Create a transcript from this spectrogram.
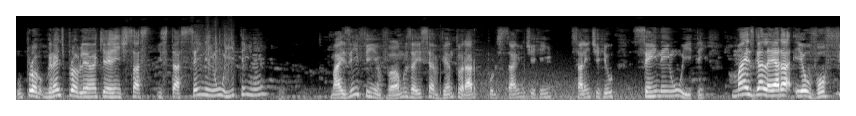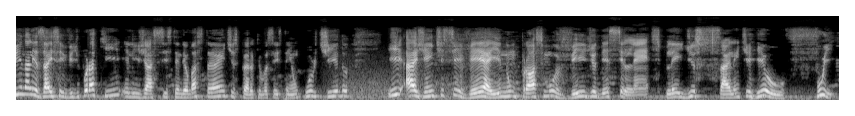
O pro, grande problema é que a gente está sem nenhum item, né? Mas enfim, vamos aí se aventurar por Silent Hill, Silent Hill sem nenhum item. Mas galera, eu vou finalizar esse vídeo por aqui. Ele já se estendeu bastante, espero que vocês tenham curtido. E a gente se vê aí num próximo vídeo desse Let's Play de Silent Hill. Fui!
